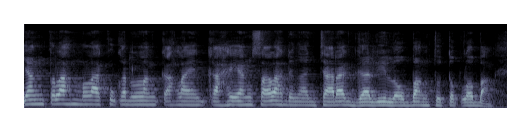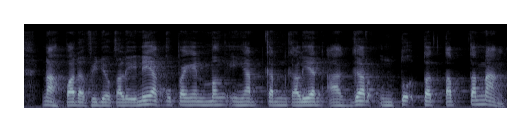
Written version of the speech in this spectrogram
yang telah melakukan langkah-langkah yang salah dengan cara gali lubang tutup lubang. Nah pada video kali ini aku pengen mengingatkan kalian agar untuk tetap tenang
